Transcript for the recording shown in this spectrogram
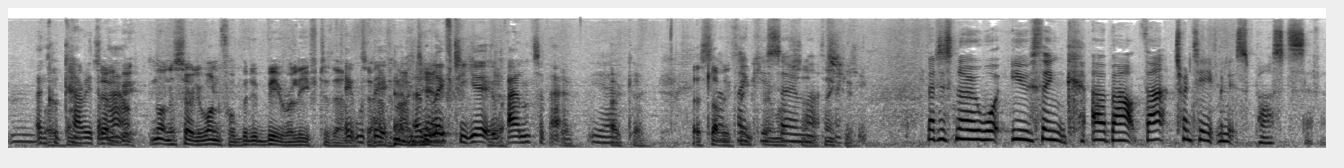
and mm. Well, could carry them certainly out? be not necessarily wonderful, but it'd be a relief to them It would to be have an a idea. relief to you Yeah. and to them. Yeah. Okay, that's lovely. Sam, thank you very so much. Much. Thank, Thank you. Let us know what you think about that. 28 minutes past seven.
